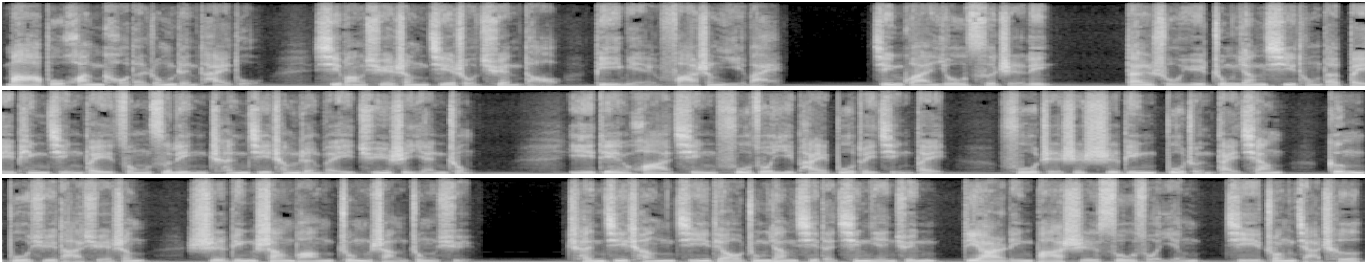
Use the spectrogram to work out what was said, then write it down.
骂不还口的容忍态度，希望学生接受劝导，避免发生意外。尽管有此指令，但属于中央系统的北平警备总司令陈继承认为局势严重，以电话请傅作义派部队警备，副指示士兵不准带枪，更不许打学生，士兵伤亡重赏重叙。陈继承急调中央系的青年军第二零八师搜索营及装甲车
